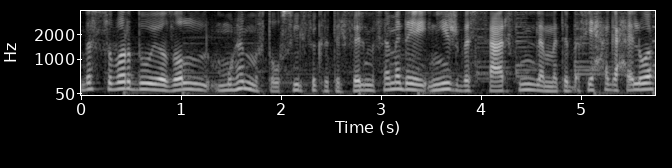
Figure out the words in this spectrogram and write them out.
بس برضه يظل مهم في توصيل فكرة الفيلم فما ضايقنيش. بس عارفين لما تبقى في حاجة حلوة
